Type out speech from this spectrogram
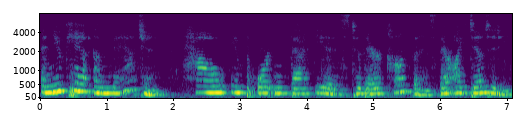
And you can't imagine how important that is to their confidence, their identity,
